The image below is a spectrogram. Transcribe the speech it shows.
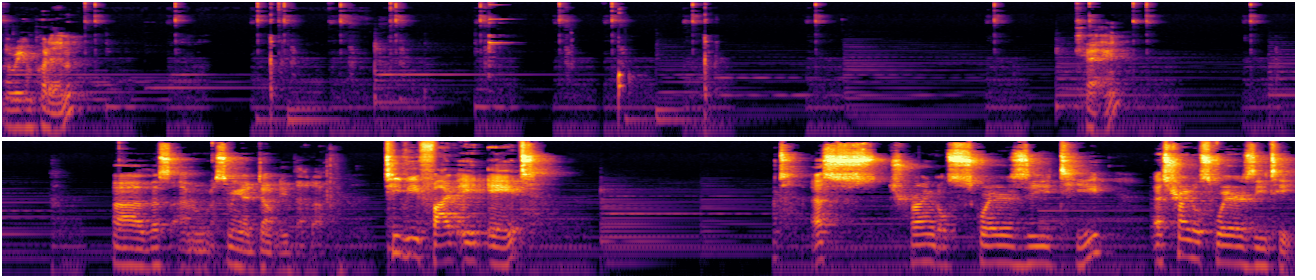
that we can put in. Okay. Uh, this, I'm assuming I don't need that up. TV 588. What? S triangle square ZT? S triangle square ZT.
